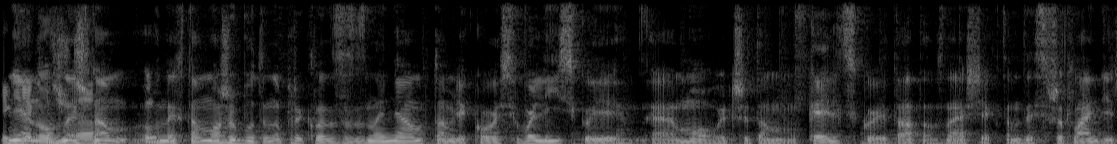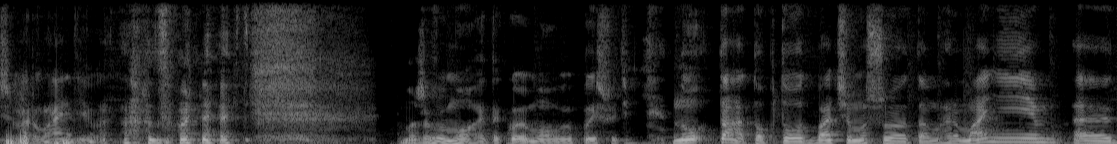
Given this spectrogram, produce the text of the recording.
Як Ні, ну в них там в них там може бути, наприклад, з знанням там якоїсь валійської е, мови, чи там кельтської, та там знаєш, як там десь в Шотландії чи в Ірландії вони там розмовляють. Може, вимоги такою мовою пишуть. Ну так, тобто, от бачимо, що там в Германії е,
